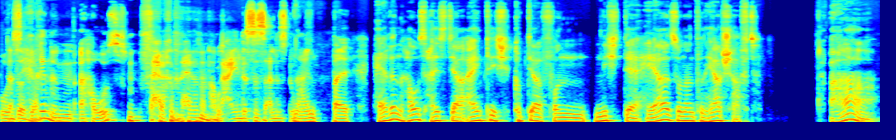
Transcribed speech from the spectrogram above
Und, Das äh, ja, Herrinnenhaus? Herren, Herrinnenhaus. Nein, das ist alles doof. Nein, weil Herrenhaus heißt ja eigentlich, kommt ja von nicht der Herr, sondern von Herrschaft. Ah,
